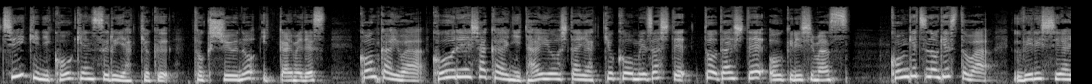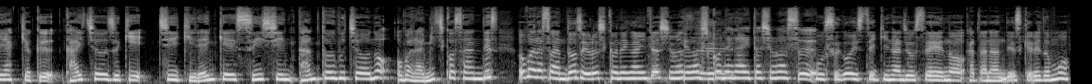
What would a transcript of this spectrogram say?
地域に貢献する薬局特集の1回目です。今回は高齢社会に対応した薬局を目指してと題してお送りします。今月のゲストは、ウベリシア薬局会長付き地域連携推進担当部長の小原美智子さんです。小原さんどうぞよろしくお願いいたします。よろしくお願いいたします。もうすごい素敵な女性の方なんですけれども、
